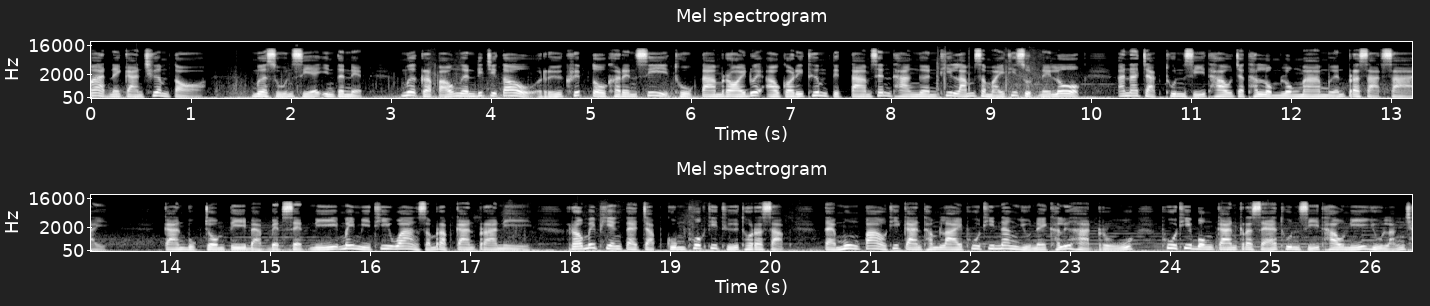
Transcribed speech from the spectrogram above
มารถในการเชื่อมต่อ เมื่อสูญเสียอินเทอร์เน็ต เมื่อกระเป๋าเงินดิจิทัลหรือคริปโตเคอเรนซีถูกตามรอยด้วยอัลกอริทึมติดตามเส้นทางเงินที่ล้ำสมัยที่สุดในโลก อาณาจักรทุนสีเทาจะถล่มลงมาเหมือนปราสาททราย การบุกโจมตีแบบเบ็ดเสร็จนี้ไม่มีที่ว่างสำหรับการปราณี เราไม่เพียงแต่จับกลุ่มพวกที่ถือโทรศัพท์ แต่มุ่งเป้าที่การทำลายผู้ที่นั่งอยู่ในคฤหาสน์หรู ผู้ที่บงการกระแสทุนสีเทานี้อยู่หลังฉ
